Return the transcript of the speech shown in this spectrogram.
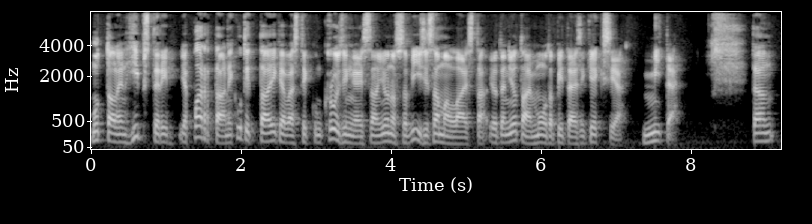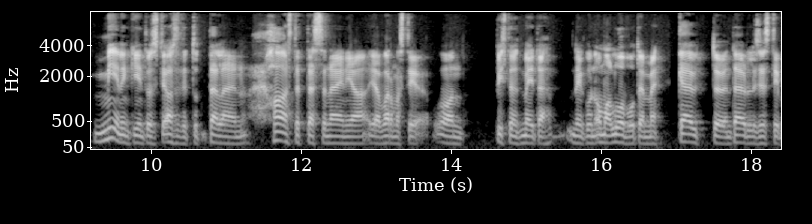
mutta olen hipsteri ja partaani kutittaa ikävästi, kun cruisingeissa on jonossa viisi samanlaista, joten jotain muuta pitäisi keksiä. Mitä? Tämä on mielenkiintoisesti asetettu tällainen haaste tässä näin ja, ja varmasti on pistänyt meitä niin kuin oman luovuutemme käyttöön täydellisesti.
